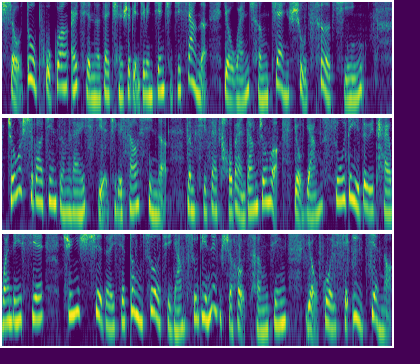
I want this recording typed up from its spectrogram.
首度曝光”，而且呢，在陈水扁这边坚持之下呢，有完成战术测评。中国时报今天怎么来写这个消息呢？那么其在头版当中哦，有杨苏棣对于台湾的一些军事的一些动作，其实杨苏棣那个时候曾经有过一些意见呢。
